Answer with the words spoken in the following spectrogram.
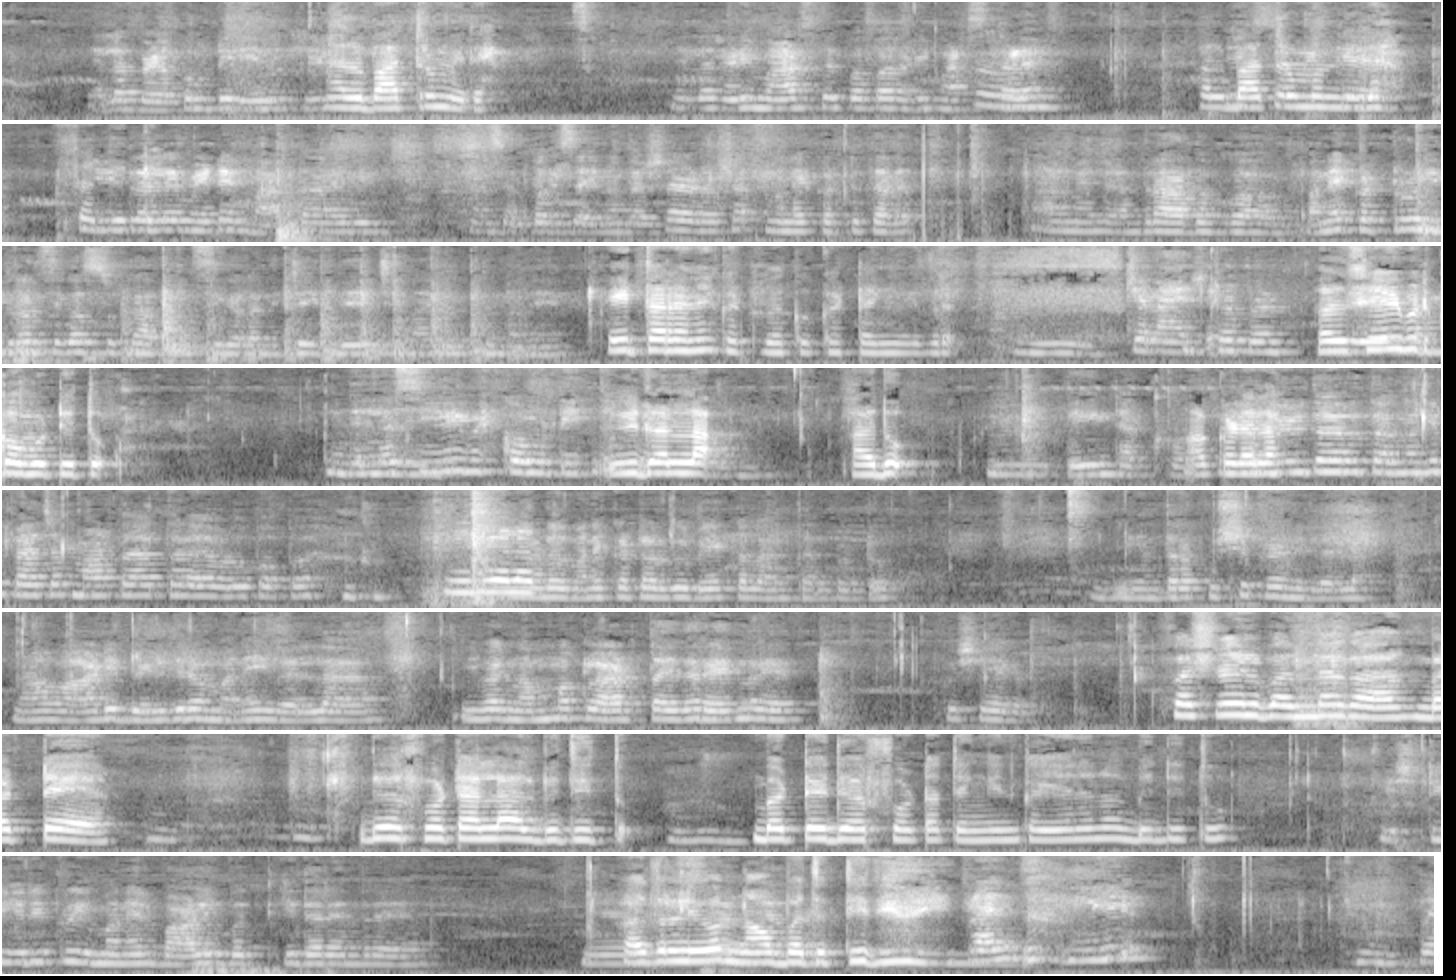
ಎಲ್ಲ ಬೆಳ್ಕೊಂಬಿಟ್ಟಿದ್ದು ಏನು ಅಲ್ಲಿ ಬಾತ್ರೂಮ್ ಇದೆ. ಎಲ್ಲ ರೆಡಿ ಮಾಡಿಸ್ಬೇಕು ಪಾಪ ರೆಡಿ ಮಾಡಿಸ್ತಾಳೆ. ಅಲ್ಲಿ ಬಾತ್ರೂಮ್ ಒಂದಿದೆ. ಸದ್ಯಕ್ಕೆ ಇದರಲ್ಲೇ ಮೇಂಟೈನ್ ಮಾಡ್ತಾ ಇದ್ದೀನಿ ಒಂದು ಸ್ವಲ್ಪ ದಿವಸ ಇನ್ನೊಂದು ವರ್ಷ ಎರಡು ವರ್ಷ ಮನೆ ಕಟ್ಟುತ್ತಾಳೆ ಆಮೇಲೆ ಅಂದ್ರೆ ಅದು ಮನೆ ಕಟ್ಟರು ಇದ್ರಲ್ಲಿ ಸಿಗೋ ಸುಖ ಅದ್ರಲ್ಲಿ ಸಿಗಲ್ಲ. ನಿಜ ಇದೇ ಚೆನ್ನಾಗಿರುತ್ತೆ ಮನೆ. ಈ ಥರನೇ ಕಟ್ಟಬೇಕು ಕಟ್ಟಂಗಿದ್ರೆ. ಚೆನ್ನಾಗಿದೆ. ಅಲ್ಲಿ ಸೀಲ್ ಬಿಟ್ಕೊಬಿಟ್ಟಿತ್ತು. ಇದೆಲ್ಲ ಸೀಳಿ ಬಿಟ್ಕೊಂಡ್ಬಿಟ್ಟಿತ್ತು ಇದಲ್ಲ. ಅದು. ಪೇಂಟ್ ಹಾಕೋ ಆ ಕಡೆ ಎಲ್ಲ. ಬೀಳ್ತಾ ಇರುತ್ತೆ ಹಂಗಾಗಿ ಪ್ಯಾಚ್ ಅಪ್ ಮಾಡ್ತಾ ಇರ್ತಾಳೆ ಅವಳು ಪಾಪ. ನೋಡು, ಮನೆ ಕಟ್ಟೋರ್ಗು ಬೇಕಲ್ಲ ಅಂತ ಅಂದ್ಬಿಟ್ಟು ಒಂಥರ ಖುಷಿ ಫ್ರೆಂಡ್ ಇವೆಲ್ಲ ನಾವು ಆಡಿ ಬೆಳೆದಿರೋ ಮನೆ ಇವೆಲ್ಲ ಇವಾಗ ನಮ್ಮ ಮಕ್ಳು ಆಡ್ತಾ ಇದ್ದಾರೆ ಅಂದ್ರೆ ಖುಷಿ ಆಗುತ್ತೆ. ಫಸ್ಟ್ ಇಲ್ಲಿ ಬಂದಾಗ ಬಟ್ಟೆ ದೇವ್ರ ಫೋಟೋ ಎಲ್ಲ ಅಲ್ಲಿ ಬಿದ್ದಿತ್ತು. ಬಟ್ಟೆ ದೇವ್ರ ಫೋಟೋ ತೆಂಗಿನಕಾಯಿ ಏನೇನೋ ಬಿದ್ದಿತ್ತು. ಎಷ್ಟು ಹಿರಿಕರು ಈ ಮನೇಲಿ ಬಾಳಿ ಬದುಕಿದ್ದಾರೆ ಅಂದ್ರೆ. ಅದ್ರಲ್ಲಿ ಇವಾಗ ನಾವು ಬದುಕ್ತಿದೀವಿ ಫ್ರೆಂಡ್ಸ್ ಇಲ್ಲಿ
